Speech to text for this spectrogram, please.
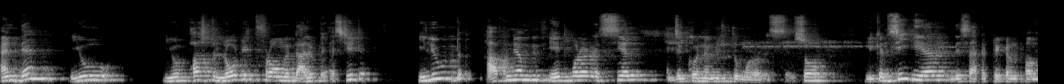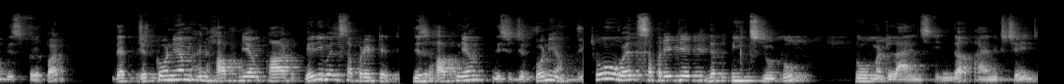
and then you you first load it from a dilute acid elute hafnium with 8 molar HCl and zirconium is 2 molar HCl. So you can see here this I have taken from this paper that zirconium and hafnium are very well separated. This is hafnium, this is zirconium. So well separated the peaks due to two metal ions in the ion exchange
